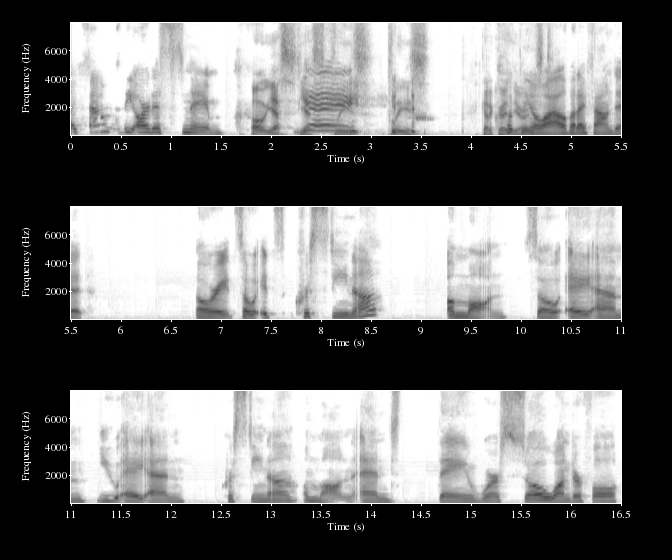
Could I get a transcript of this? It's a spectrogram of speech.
I found the artist's name. Oh yes, yes, Yay! please, please. Got to credit Took me a while, but I found it. All right, so it's Christina Amon. So A M U A N, Christina Amon, and they were so wonderful.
